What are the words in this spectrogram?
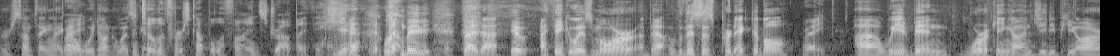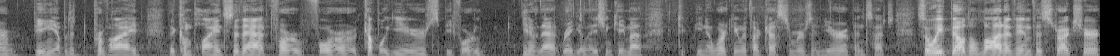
or something like, Right. oh, we don't know what's Until the first couple of fines drop, I think. Yeah, well, maybe, but uh, it, I think it was more about, this is predictable. right. Uh, we had been working on GDPR, being able to provide the compliance to that for, for a couple years before you know, that regulation came out, to- you know, working with our customers in Europe and such. So we've built a lot of infrastructure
